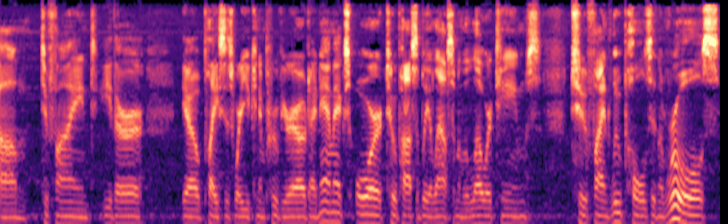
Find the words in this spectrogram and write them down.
um, to find either you know places where you can improve your aerodynamics or to possibly allow some of the lower teams to find loopholes in the rules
